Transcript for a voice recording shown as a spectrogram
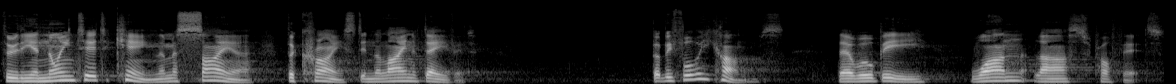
through the anointed king, the Messiah, the Christ in the line of David. But before he comes, there will be one last prophet,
